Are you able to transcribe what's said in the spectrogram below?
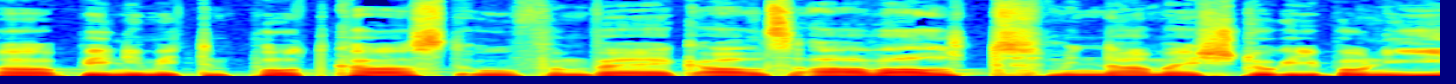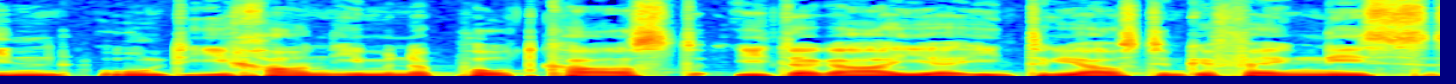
Da bin ich mit dem Podcast auf dem Weg als Anwalt. Mein Name ist Duri Bonin und ich habe in einem Podcast in der Reihe Interview aus dem Gefängnis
